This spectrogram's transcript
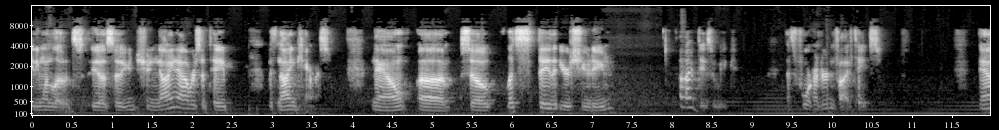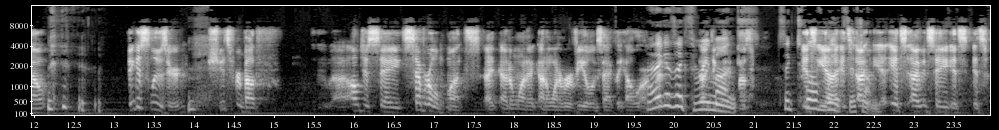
81 loads. Yeah, so you're shooting nine hours of tape with nine cameras. Now, uh, so let's say that you're shooting five days a week. That's 405 tapes. Now, Biggest Loser shoots for about, I'll just say, several months. I, I don't want to. I don't want to reveal exactly how long. I think it's like three months. most- like 12 it's, yeah, weeks it's, or uh, something. it's. I would say it's it's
